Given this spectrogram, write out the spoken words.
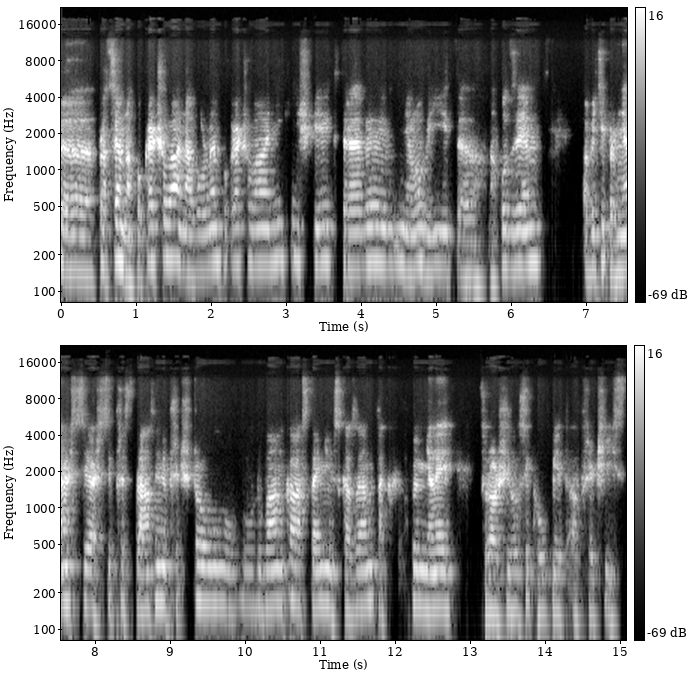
eh, pracujeme na pokračování, na volném pokračování knížky, které by mělo výjít eh, na podzim, aby ti prvňáčci, až si přes prázdniny přečtou Dubánka s tajným vzkazem, tak aby měli co dalšího si koupit a přečíst.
